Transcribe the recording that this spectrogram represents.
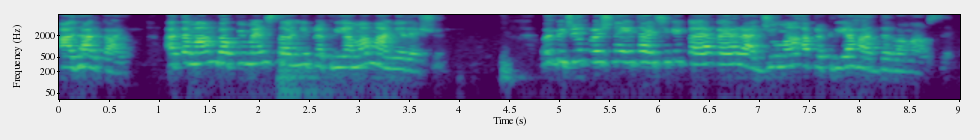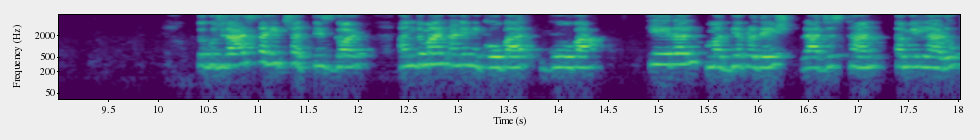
આધાર કાર્ડ. આ તમામ ડોક્યુમેન્ટ સ્તરની પ્રક્રિયામાં માન્ય રહેશે. હવે બીજો એક પ્રશ્ન એ થાય છે કે કયા કયા રાજ્યોમાં આ પ્રક્રિયા હાથ ધરવામાં આવશે? તો ગુજરાત સહિત છત્તીસગઢ, અંદમાન અને નિકોબાર, ગોવા, કેરળ, મધ્યપ્રદેશ, રાજસ્થાન, તમિલનાડુ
